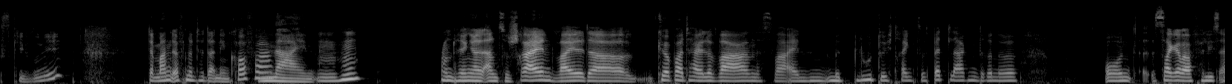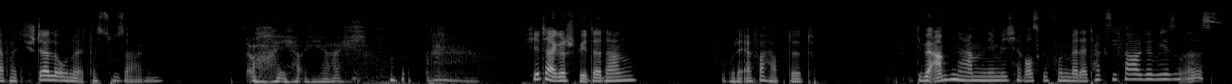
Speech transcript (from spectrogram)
Excuse me. Der Mann öffnete dann den Koffer Nein. mhm. und fing halt an zu schreien, weil da Körperteile waren. Es war ein mit Blut durchtränktes Bettlaken drinne. Und Sagawa verließ einfach die Stelle, ohne etwas zu sagen. Oh, ja, ja. Vier Tage später dann wurde er verhaftet. Die Beamten haben nämlich herausgefunden, wer der Taxifahrer gewesen ist.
